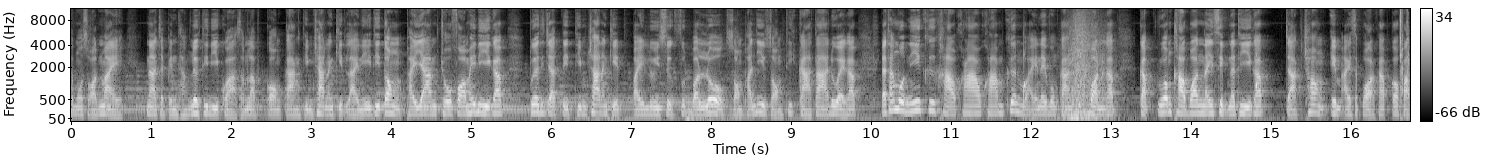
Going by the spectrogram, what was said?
สโมสรใหม่ น่าจะเป็นทางเลือกที่ดีกว่าสำหรับกองกลางทีมชาติอังกฤษรายนี้ที่ต้องพยายามโชว์ฟอร์มให้ดีครับ เพื่อที่จะติดทีมชาติอังกฤษไปลุยศึกฟุตบอลโลก 2022 ที่กาตาร์ด้วยครับ และทั้งหมดนี้คือข่าวคราวความเคลื่อนไหวในวงการฟุตบอลครับ กับรวมข่าวบอลใน 10 นาทีครับ จากช่อง MI Sport ครับ ก็ฝาก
